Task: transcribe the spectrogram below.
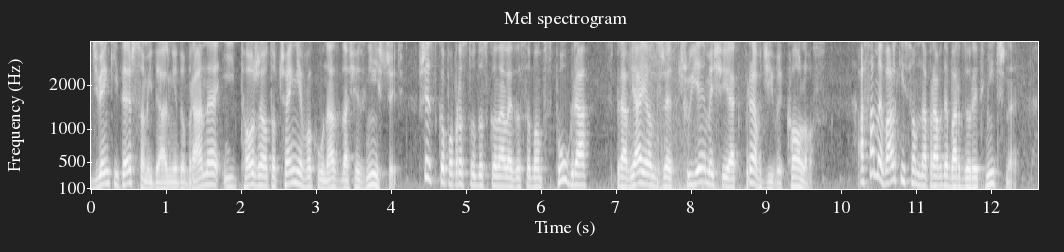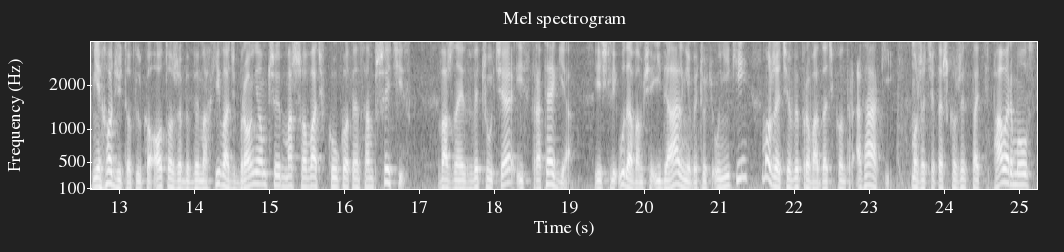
Dźwięki też są idealnie dobrane i to, że otoczenie wokół nas da się zniszczyć. Wszystko po prostu doskonale ze sobą współgra, sprawiając, że czujemy się jak prawdziwy kolos. A same walki są naprawdę bardzo rytmiczne. Nie chodzi to tylko o to, żeby wymachiwać bronią czy maszować w kółko ten sam przycisk. Ważne jest wyczucie i strategia. Jeśli uda Wam się idealnie wyczuć uniki, możecie wyprowadzać kontrataki. Możecie też korzystać z power moves,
